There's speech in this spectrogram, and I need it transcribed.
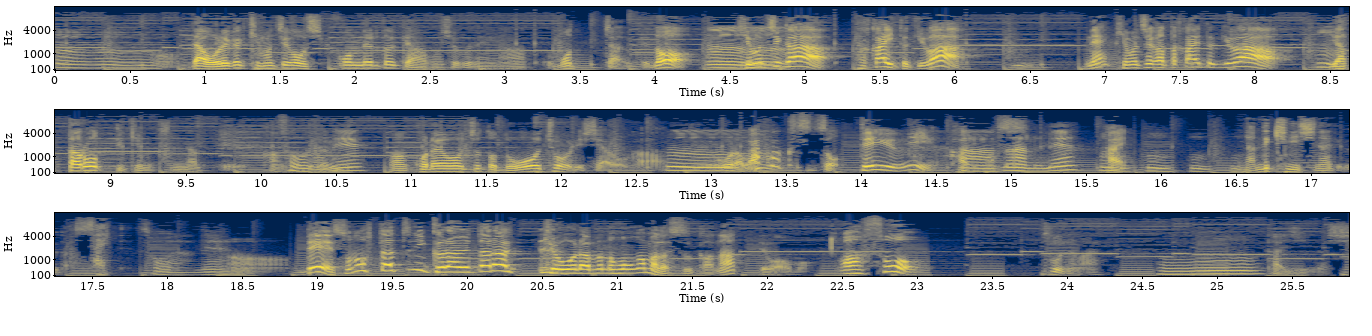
うんうんうん。だから俺が気持ちが押し込んでる時は面白くねえなって思っちゃうけど、うんうん気持ちが高い時は、ね、気持ちが高い時は、うんやったろって気持ちになってる感じ、そうだ。ね。あこれをちょっとどう調理しちゃおうか。うんうん俺はワクワクするぞっていう風に変わりああ、ます。なるね。うんはいうんうんうん。なんで気にしないでください。そうだね。で、その二つに比べたら、今日ラブの方がまだ数かなっては思う。あ、そう。そうじゃない？うーん。対人だし。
